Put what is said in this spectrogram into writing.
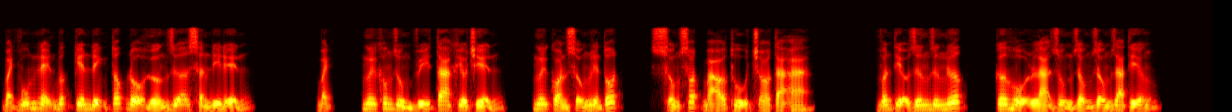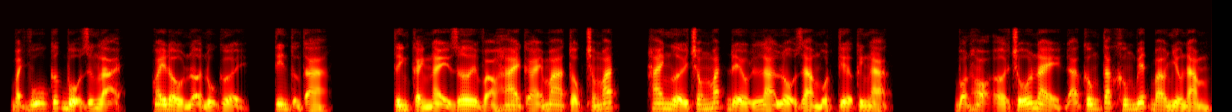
Bạch Vũ nện bước kiên định tốc độ hướng giữa sân đi đến. Bạch, ngươi không dùng vì ta khiêu chiến, ngươi còn sống liền tốt, sống sót báo thủ cho ta a. Vân Tiểu Dương dưng nước, cơ hồ là dùng giống giống ra tiếng. Bạch Vũ cước bộ dừng lại, quay đầu nở nụ cười, tin tưởng ta. Tình cảnh này rơi vào hai cái ma tộc trong mắt, hai người trong mắt đều là lộ ra một tia kinh ngạc. Bọn họ ở chỗ này đã công tác không biết bao nhiêu năm,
